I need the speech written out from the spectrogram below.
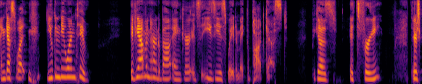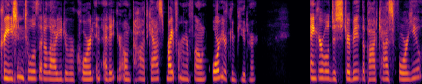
And guess what? You can do one too. If you haven't heard about Anchor, it's the easiest way to make a podcast because it's free. There's creation tools that allow you to record and edit your own podcast right from your phone or your computer. Anchor will distribute the podcast for you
